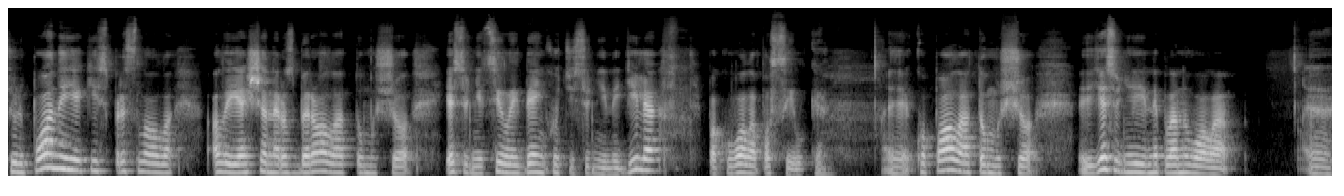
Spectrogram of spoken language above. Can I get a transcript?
тюльпани якісь прислала, але я ще не розбирала, тому що я сьогодні цілий день, хоч і сьогодні неділя, пакувала посилки. Е, Копала, тому що е, я сьогодні не планувала е,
